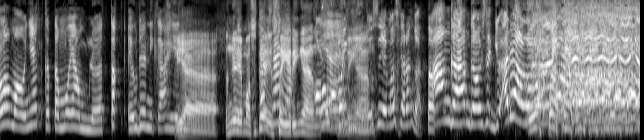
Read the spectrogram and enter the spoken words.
lo maunya ketemu yang benetek ya udah nikahin. Iya, enggak ya maksudnya seiringan. Kalau Iya, seiringan. gitu sih emang sekarang nggak tahu. Ah enggak enggak usah gitu. Ada lo. Anaknya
